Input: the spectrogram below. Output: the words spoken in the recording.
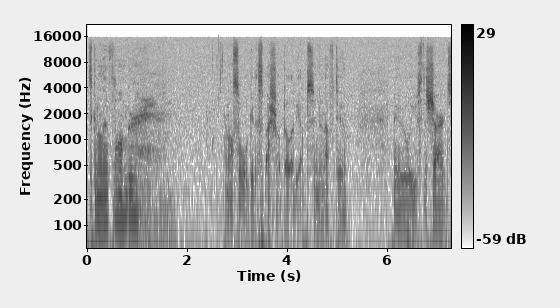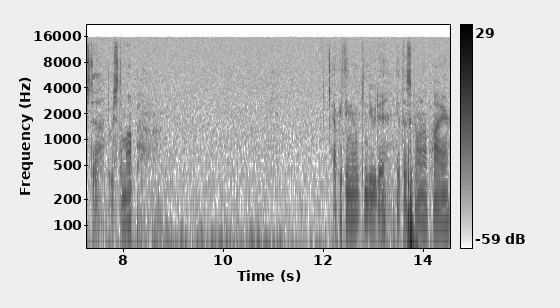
it's gonna live longer. And also we'll get a special ability up soon enough too. Maybe we'll use the shards to boost them up. Everything that we can do to get this going up higher.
